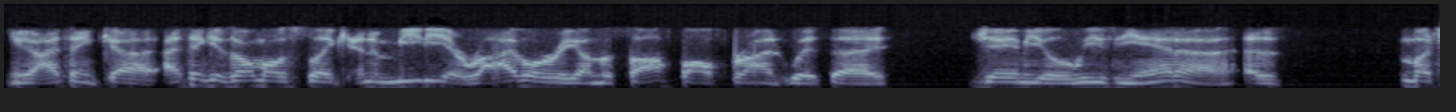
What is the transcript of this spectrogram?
you know, I think uh, I think it's almost like an immediate rivalry on the softball front with uh, JMU Louisiana as much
